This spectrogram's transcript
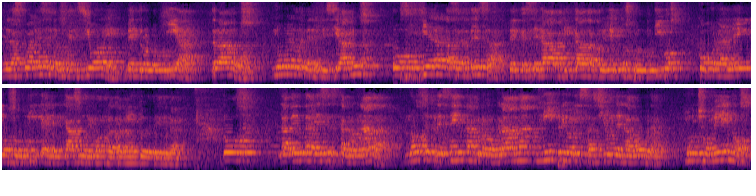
en las cuales se nos mencione metrología, tramos, número de beneficiarios o siquiera la certeza de que será aplicada a proyectos productivos como la ley nos obliga en el caso de contratamiento de deuda. Dos, la deuda es escalonada, no se presenta cronograma ni priorización de la obra, mucho menos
